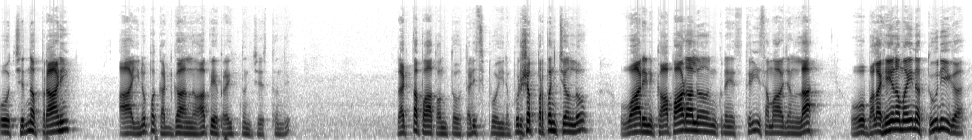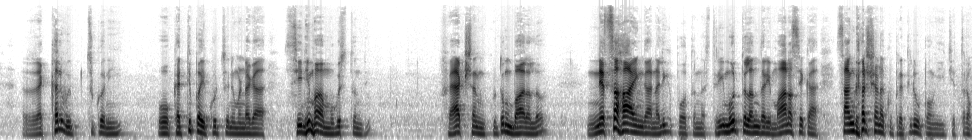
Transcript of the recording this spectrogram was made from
ఓ చిన్న ప్రాణి ఆ ఇనుప ఖడ్గాలను ఆపే ప్రయత్నం చేస్తుంది. రక్తపాతంతో తడిసిపోయిన పురుష ప్రపంచంలో వారిని కాపాడాలనుకునే స్త్రీ సమాజంలా ఓ బలహీనమైన తూనీగా రెక్కలు విప్పుచుకొని ఓ కత్తిపై కూర్చుని ఉండగా సినిమా ముగుస్తుంది. ఫ్యాక్షన్ కుటుంబాలలో నిస్సహాయంగా నలిగిపోతున్న స్త్రీమూర్తులందరి మానసిక సంఘర్షణకు ప్రతిరూపం ఈ చిత్రం.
